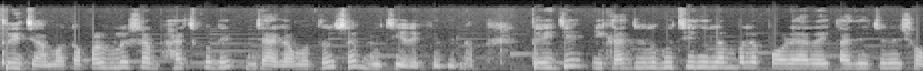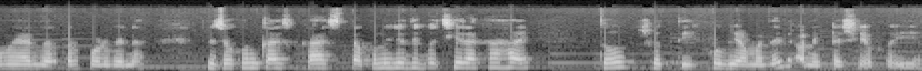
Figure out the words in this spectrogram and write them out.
তো এই জামা কাপড়গুলো সব ভাঁজ করে জায়গা মতন সব গুছিয়ে রেখে দিলাম। তো এই যে এই কাজগুলো গুছিয়ে নিলাম বলে পরে আর এই কাজের জন্য সময় আর দরকার পড়বে না। তো যখন কাজ কাজ তখনই যদি গুছিয়ে রাখা হয় তো সত্যি খুবই আমাদের অনেকটা সেভ হয়ে যায়।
